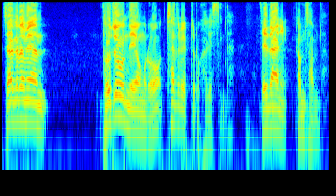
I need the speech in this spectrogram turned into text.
자 그러면 더 좋은 내용으로 찾아뵙도록 하겠습니다. 대단히 감사합니다.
